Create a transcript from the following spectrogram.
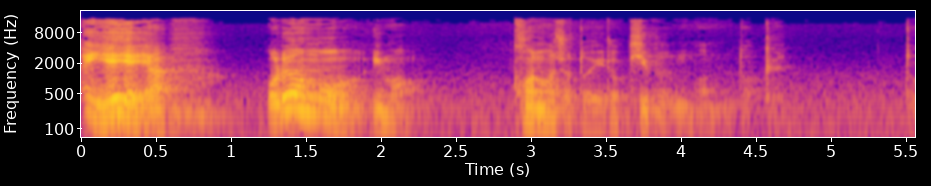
て。いやいやいや俺はもう今彼女といる気分なんだけど。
